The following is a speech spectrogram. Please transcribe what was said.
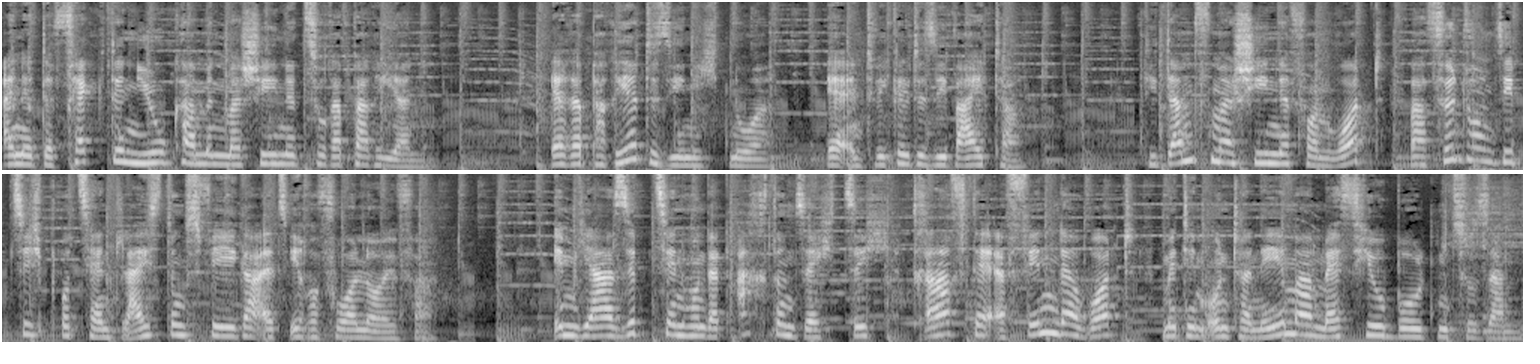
eine defekte Newcomen-Maschine zu reparieren. Er reparierte sie nicht nur, er entwickelte sie weiter die Dampfmaschine von Watt war 75 Prozent leistungsfähiger als ihre Vorläufer. Im Jahr 1768 traf der Erfinder Watt mit dem Unternehmer Matthew Boulton zusammen.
